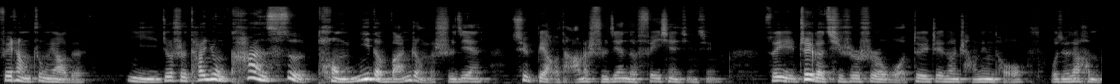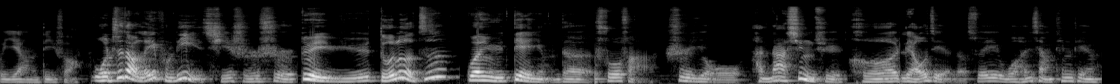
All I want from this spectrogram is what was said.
非常重要的意义就是，它用看似统一的完整的时间去表达了时间的非线性性，所以这个其实是我对这段长镜头我觉得很不一样的地方。我知道雷普利其实是对于德勒兹关于电影的说法。是有很大兴趣和了解的，所以我很想听听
